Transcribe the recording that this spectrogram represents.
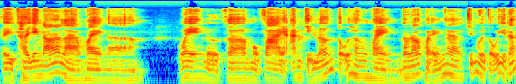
thì thời gian đó là hoàng à, quen được à, một vài anh chị lớn tuổi hơn hoàng đâu đó khoảng à, chín mười tuổi gì đó.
